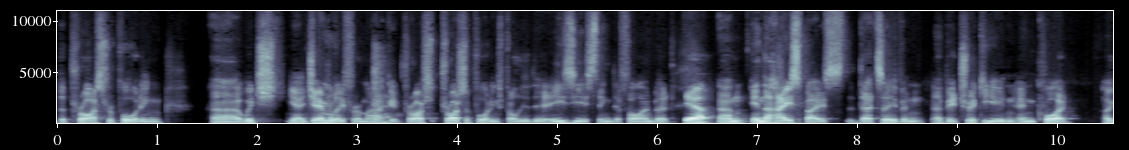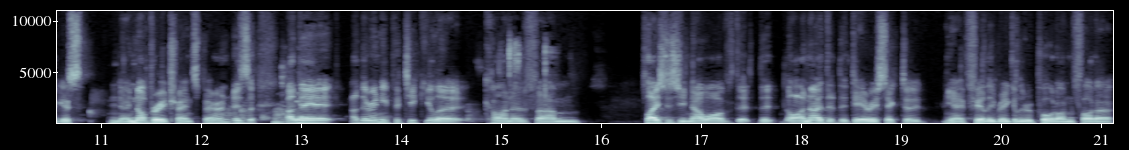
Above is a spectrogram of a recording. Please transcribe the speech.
the price reporting uh, which you know generally for a market price price reporting is probably the easiest thing to find. But yeah, um, in the hay space, that's even a bit tricky and, and quite, I guess, you know, not very transparent. Is are there are there any particular kind of um, places you know of that that I know that the dairy sector you know fairly regularly report on fodder.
